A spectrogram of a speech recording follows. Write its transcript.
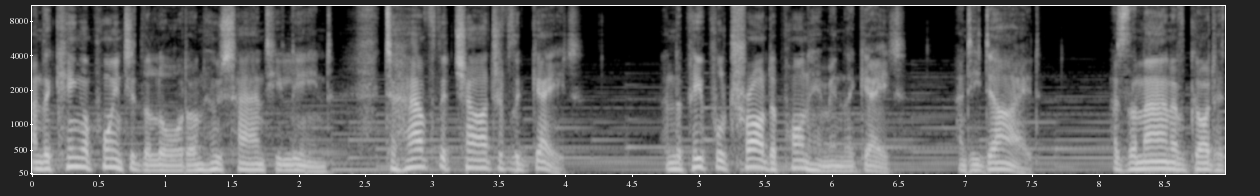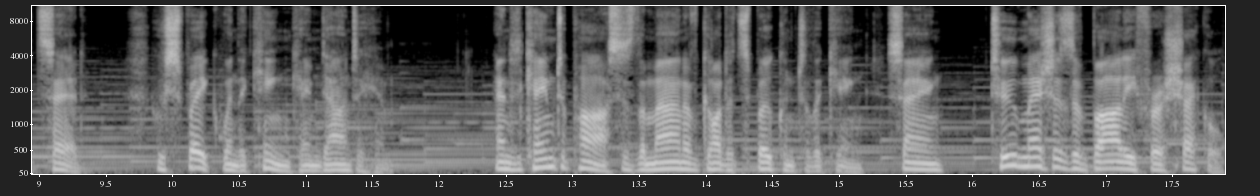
And the king appointed the Lord on whose hand he leaned to have the charge of the gate. And the people trod upon him in the gate, and he died, as the man of God had said, who spake when the king came down to him. And it came to pass as the man of God had spoken to the king, saying, Two measures of barley for a shekel,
